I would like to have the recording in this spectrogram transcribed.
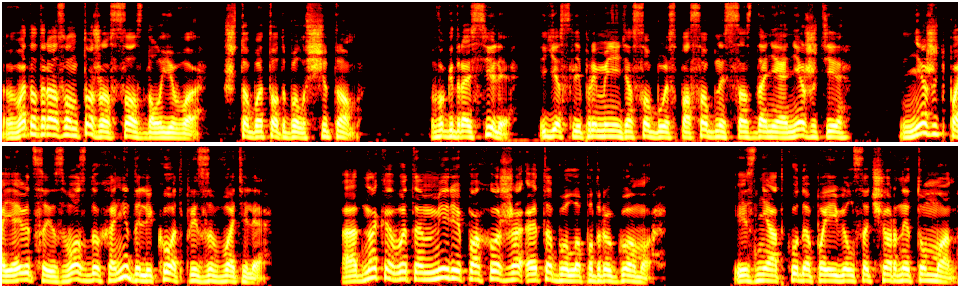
В этот раз он тоже создал его, чтобы тот был щитом. В Игдрасиле, если применить особую способность создания нежити, нежить появится из воздуха недалеко от призывателя. Однако в этом мире, похоже, это было по-другому. Из ниоткуда появился черный туман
